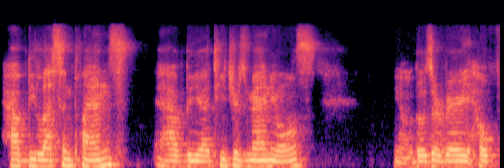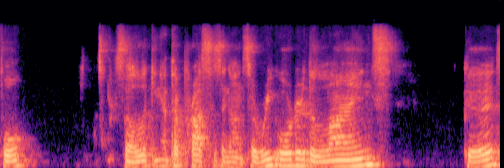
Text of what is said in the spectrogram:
have the lesson plans, have the uh, teachers manuals. You know, those are very helpful. So looking at the processing on, so reorder the lines. Good.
